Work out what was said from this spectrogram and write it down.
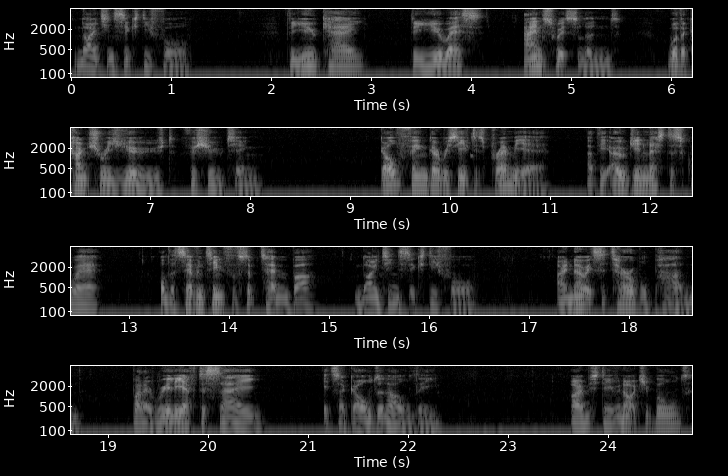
1964. The UK, the US, and Switzerland were the countries used for shooting. Goldfinger received its premiere at the Odeon Leicester Square on the 17th of September 1964. I know it's a terrible pun, but I really have to say it's a golden oldie. I'm Stephen Archibald,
